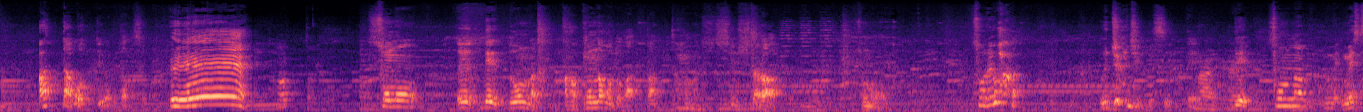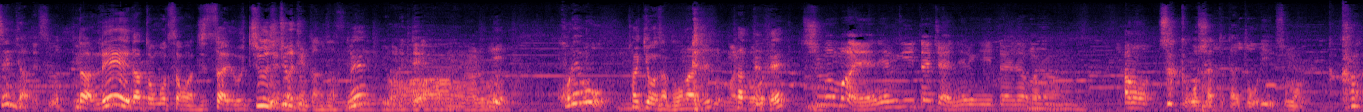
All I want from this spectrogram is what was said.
「会ったろ?」って言われたんですよ。ええあったろそのえでどんなあこんなことがあったって話したらそのそれは宇宙人ですって、はいでそんなメメッセンジャーですよって。だから霊だと思ってたのが実際宇宙人だったんですね。言われて。なるほど。でこれをさっきもさんと同じ？立まあってて？どっちもまあエネルギー体っちゃエネルギー体だから、あのさっきおっしゃってた通りそのか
